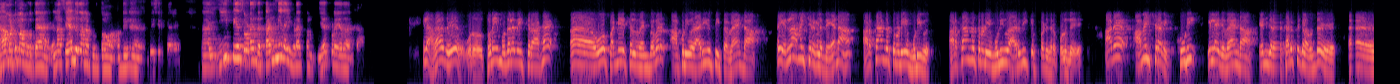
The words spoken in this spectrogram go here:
நான் மட்டுமா கொடுத்தேன் எல்லாம் சேர்ந்து தானே கொடுத்தோம் அப்படின்னு பேசியிருக்காரு. இபிஎஸோட இந்த தன்னிலை விளக்கம் ஏற்புடையதா இருக்கா? இல்ல அதாவது ஒரு துணை முதலமைச்சராக ஆஹ், ஓ பன்னீர்செல்வம் என்பவர் அப்படி ஒரு அறிவிப்பு இப்ப வேண்டாம். எல்லா அமைச்சர்களுமே ஏன்னா அரசாங்கத்தினுடைய முடிவு அரசாங்கத்தினுடைய முடிவு அறிவிக்கப்படுகிற பொழுது அத அமைச்சரவை கூடி இல்ல இது வேண்டாம் என்கிற கருத்துக்களை வந்து ஆஹ்,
